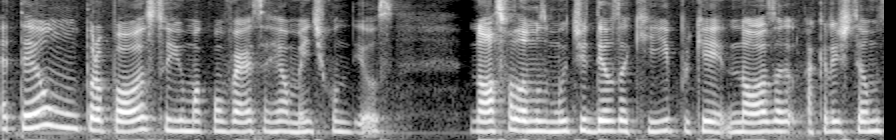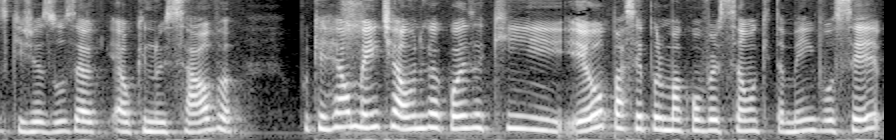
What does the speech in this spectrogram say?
É ter um propósito e uma conversa realmente com Deus. Nós falamos muito de Deus aqui, porque nós acreditamos que Jesus é, é o que nos salva. Porque realmente é a única coisa que eu passei por uma conversão aqui também, você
